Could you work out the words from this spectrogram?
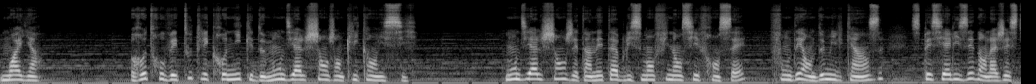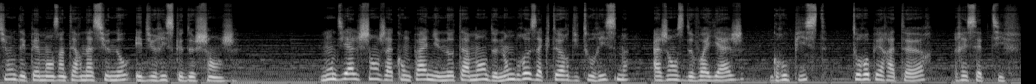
Moyen. Retrouvez toutes les chroniques de Mondial Change en cliquant ici. Mondial Change est un établissement financier français, fondé en 2015, spécialisé dans la gestion des paiements internationaux et du risque de change. Mondial Change accompagne notamment de nombreux acteurs du tourisme, agences de voyage, groupistes, tour opérateurs, réceptifs.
